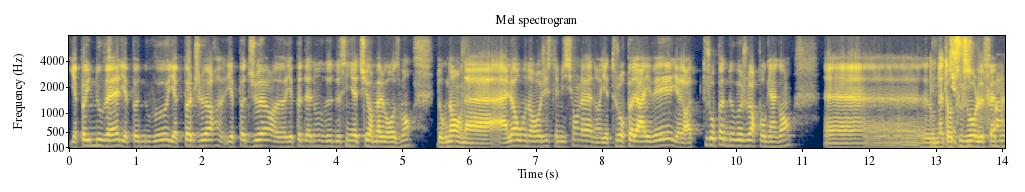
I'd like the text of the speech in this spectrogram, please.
il n'y a pas une nouvelle, il n'y a pas de nouveau, il n'y a pas de joueurs, il n'y a pas de joueurs, euh, il n'y a pas d'annonce de, signature malheureusement. Donc non, on a à l'heure où on enregistre l'émission là, non, il n'y a toujours pas d'arrivée, il n'y aura toujours pas de nouveaux joueurs pour Guingamp. Euh, on attend toujours le fameux,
